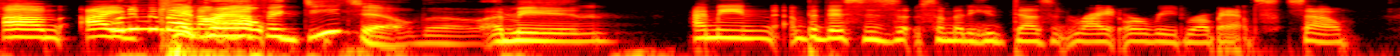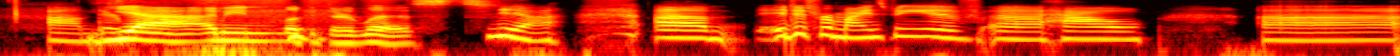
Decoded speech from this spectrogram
Um, I What do you mean by cannot help- graphic detail, though? I mean, I mean, but this is somebody who doesn't write or read romance, so um, yeah. I mean, look at their list. Yeah. Um, it just reminds me of uh, how uh,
